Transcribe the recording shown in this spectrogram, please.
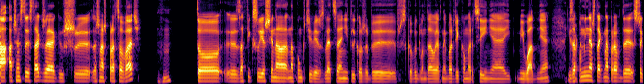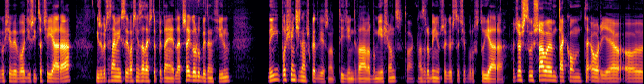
a, a często jest tak, że jak już y, zaczynasz pracować, mhm. To y, zafiksujesz się na, na punkcie, wiesz, zleceń, tylko żeby wszystko wyglądało jak najbardziej komercyjnie i, i ładnie. I zapominasz tak naprawdę, z czego się wywodzisz i co cię jara. I żeby czasami sobie właśnie zadać to pytanie, dlaczego lubię ten film. No i poświęcić na przykład, wiesz, no, tydzień, dwa albo miesiąc Tak. na zrobieniu czegoś, co cię po prostu jara. Chociaż słyszałem taką teorię o,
